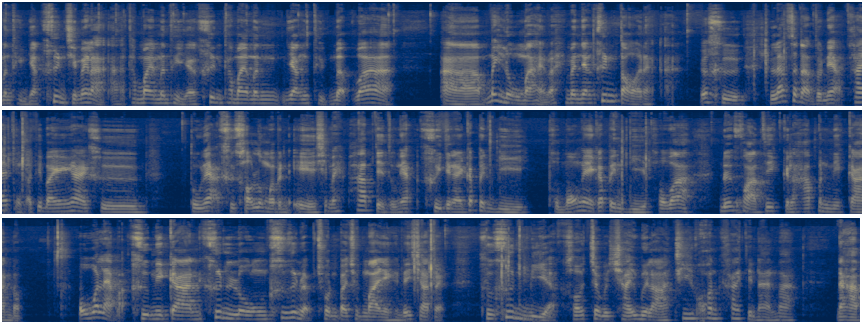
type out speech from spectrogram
มันถึงยังขึ้นใช่ไหมล่ะอ่าทำไมมันถึงยังขึ้นทำไมมันยังถึงแบบว่า อ่าไม่ลงมาเห็นไหมมันยังขึ้นต่อน่ะก็คือลักษณะตัวเนี้ยถ้าให้ผมอธิบายง่ายๆ คือตรงเนี้ยคือเขาลงมาเป็น A ใช่ไหมภาพเจ็ดตรงเนี้ยคือยังไงก็เป็น B ผมมองไงก็เป็น B เพราะว่าด้วยความที่กราฟมันมีการแบบโอเวอร์แลปอะคือมีการขึ้นลงขึ้นแบบชนไปชนมาอย่างเห็นได้ชัดอะคือขึ้น B อะเขาจะไปใช้เวลาที่ค่อนข้างจะนานมาก นะครับ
